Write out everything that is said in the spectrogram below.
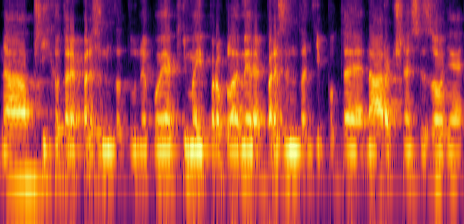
na příchod reprezentantů nebo jaký mají problémy reprezentanti po té náročné sezóně,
